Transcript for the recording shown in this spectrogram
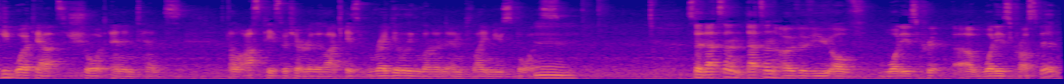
Keep workouts short and intense. The last piece, which I really like, is regularly learn and play new sports. Mm. So that's an that's an overview of what is uh, what is CrossFit,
